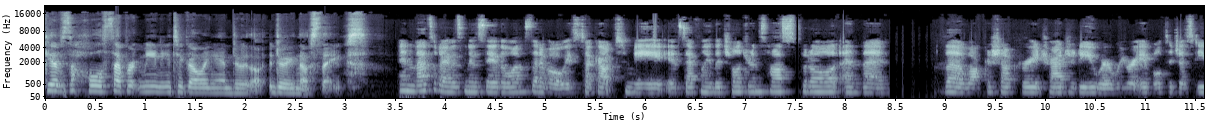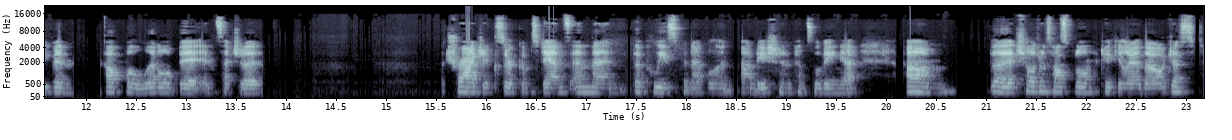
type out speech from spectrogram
gives a whole separate meaning to going and do, doing those things. And that's what I was going to say. The ones that have always stuck out to me is definitely the Children's Hospital and then the Waukesha Parade tragedy, where we were able to just even help a little bit in such a tragic circumstance, and then the Police Benevolent Foundation in Pennsylvania. Um, the Children's Hospital in particular, though, just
